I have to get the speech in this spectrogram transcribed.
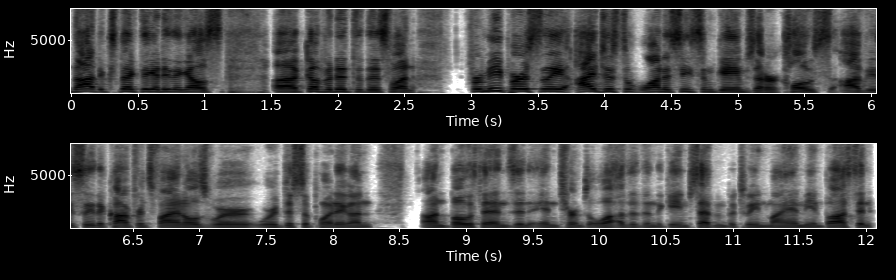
not expecting anything else uh, coming into this one. For me personally, I just want to see some games that are close. Obviously, the conference finals were were disappointing on on both ends in, in terms of well, other than the game seven between Miami and Boston,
